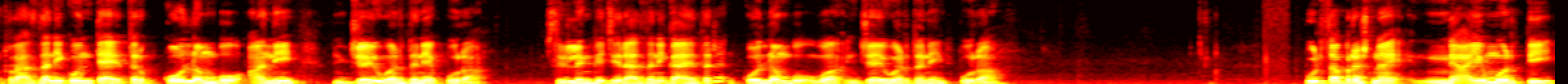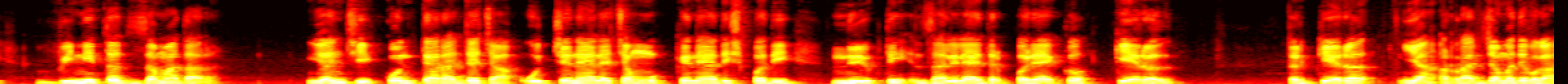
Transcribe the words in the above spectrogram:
राजधानी कोणती आहे? तर कोलंबो आणि जयवर्धनेपुरा. श्रीलंकेची राजधानी काय आहे? तर कोलंबो व जयवर्धनेपुरा. पुढचा प्रश्न आहे न्यायमूर्ती विनीत जमादार यांची कोणत्या राज्याच्या उच्च न्यायालयाच्या मुख्य न्यायाधीशपदी नियुक्ती झालेली आहे? तर पर्याय क केरळ. तर केरळ या राज्यामध्ये बघा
